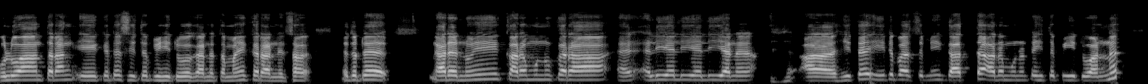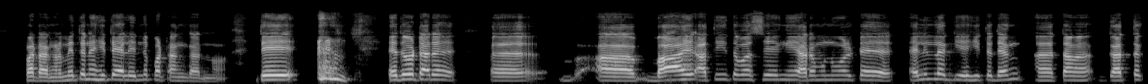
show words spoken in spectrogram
පුළුවන්තරං ඒකට සිත පිහිටුව ගන්න තමයි කරන්න. එතොට අර නොේ කරමුණු කරා ඇලි ඇලි ඇලි යන හිත ඊට පස්සම ගත්ත අරමුණට හිත පිහිටුවන්න පටන්ගන්න මෙතන හිත ඇලෙන්න්න පටන්ගන්නවා. තේ එදෝට අර බාහ අතීත වසයන්ගේ අරමුණුවලට ඇලිල්ලගේ හිත දැන් තම ගත්ත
